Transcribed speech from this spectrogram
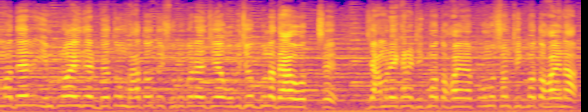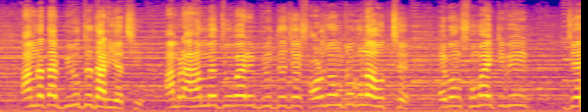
আমাদের এমপ্লয়ীদের বেতন ভাতা হতে শুরু করে যে অভিযোগগুলো দেওয়া হচ্ছে যে আমরা এখানে ঠিকমতো হয় না প্রমোশন ঠিকমতো হয় না, আমরা তার বিরুদ্ধে দাঁড়িয়েছি। আমরা আহমেদ জোবাইরের বিরুদ্ধে যে ষড়যন্ত্রগুলো হচ্ছে এবং সময় টিভির যে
